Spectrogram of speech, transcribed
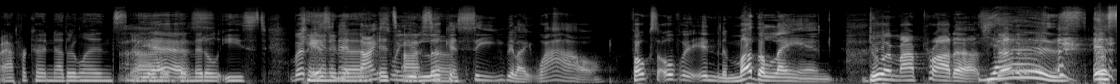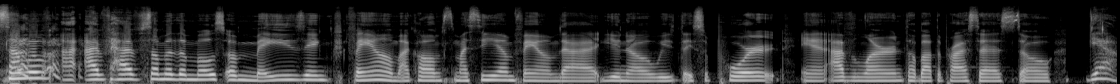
Africa, Netherlands, uh, Yes. the Middle East, But Canada. isn't it nice It's when you look and see, You'd be like, wow, folks over in the motherland doing my products. Yes, and some of I, I've have some of the most amazing fam. I call them my CM fam that you know we they support, and I've learned about the process. So yeah,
